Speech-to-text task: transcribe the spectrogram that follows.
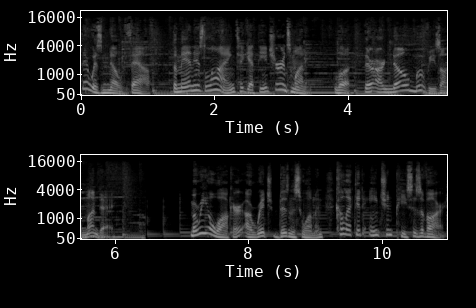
There was no theft. The man is lying to get the insurance money. Look, there are no movies on Monday. Maria Walker, a rich businesswoman, collected ancient pieces of art.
